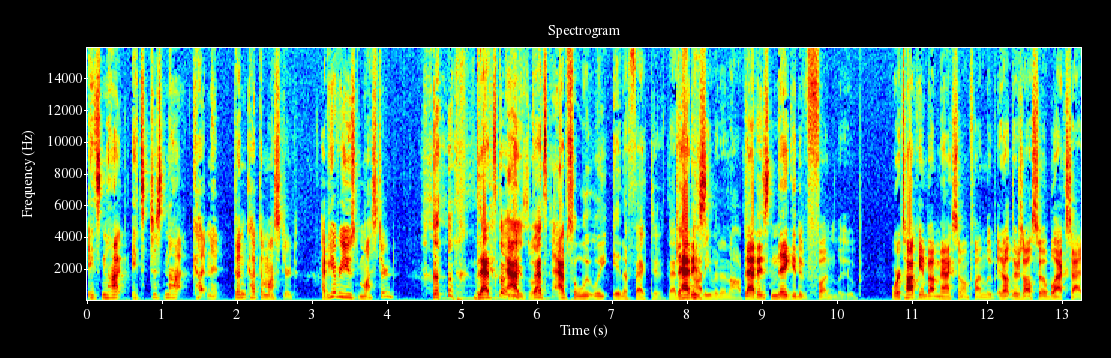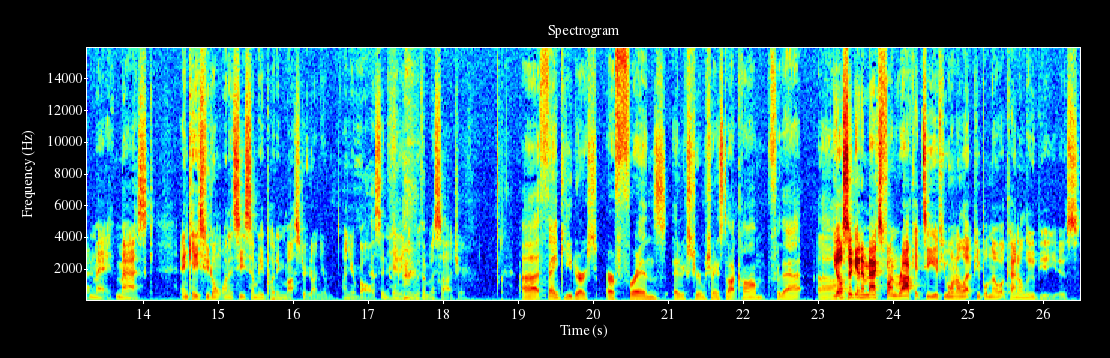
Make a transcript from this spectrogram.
it's not it's just not cutting it. Doesn't cut the mustard. Have you ever used mustard? That's ab- use one. that's absolutely ineffective. That that is is not even an option. That is negative fun lube. We're talking about maximum fun lube. It- there's also a black satin ma- mask in case you don't want to see somebody putting mustard on your on your balls and hitting you with a massager. uh, thank you to our, our friends at extremerestraints.com for that. Uh, You also get a Max Fun Rocket Tee if you want to let people know what kind of lube you use.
